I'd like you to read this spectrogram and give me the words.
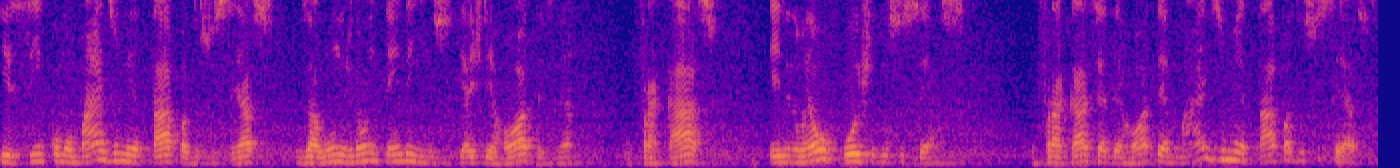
e sim como mais uma etapa do sucesso. Os alunos não entendem isso, que as derrotas, né, o fracasso, ele não é o oposto do sucesso. O fracasso e a derrota é mais uma etapa do sucesso.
